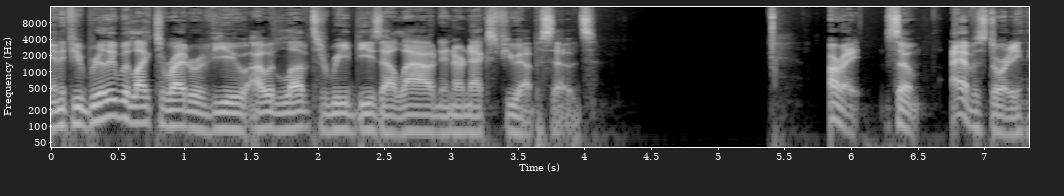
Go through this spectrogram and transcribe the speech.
And if you really would like to write a review, I would love to read these out loud in our next few episodes. All right, so I have a story.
